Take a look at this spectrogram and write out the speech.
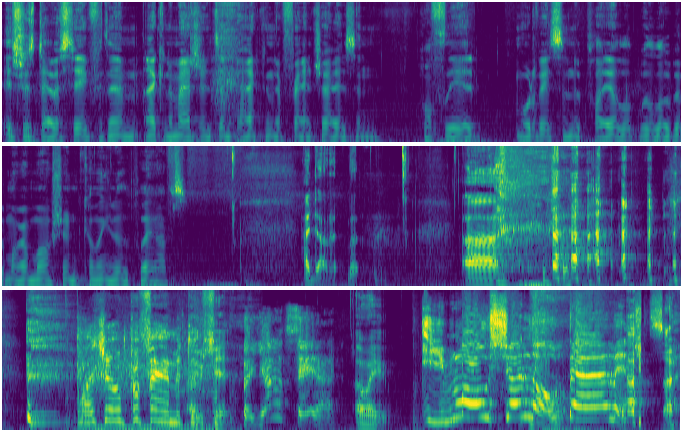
it's just devastating for them. I can imagine it's impacting their franchise, and hopefully it motivates them to play with a little bit more emotion coming into the playoffs. I doubt it, but. Uh, Watch your profanity. Oh shit! But y'all don't say that. Oh wait, emotional damage. sorry.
